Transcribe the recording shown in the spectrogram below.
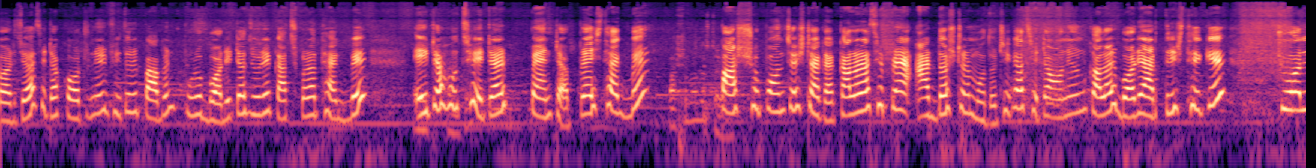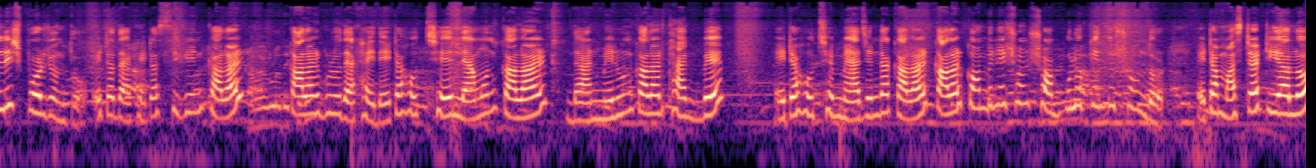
গর্জাস। এটা কটনের ভিতরে পাবেন পুরো বডিটা জুড়ে কাজ করা থাকবে। এইটা হচ্ছে এটার প্যান্টটা প্রাইস থাকবে পাঁচশো পঞ্চাশ টাকা। পাঁচশো পঞ্চাশ টাকা। কালার আছে প্রায় আট দশটার মতো ঠিক আছে? এটা অনিয়ন কালার বডি আটত্রিশ থেকে চুয়াল্লিশ পর্যন্ত। এটা দেখো এটা সিগ্রিন কালার কালারগুলো দেখাই দেয় এটা হচ্ছে lemon colour then maroon colour থাকবে। এটা হচ্ছে ম্যাজেন্ডা কালার। কালার কম্বিনেশন সবগুলো কিন্তু সুন্দর। এটা মাস্টার্ড ইয়ালো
